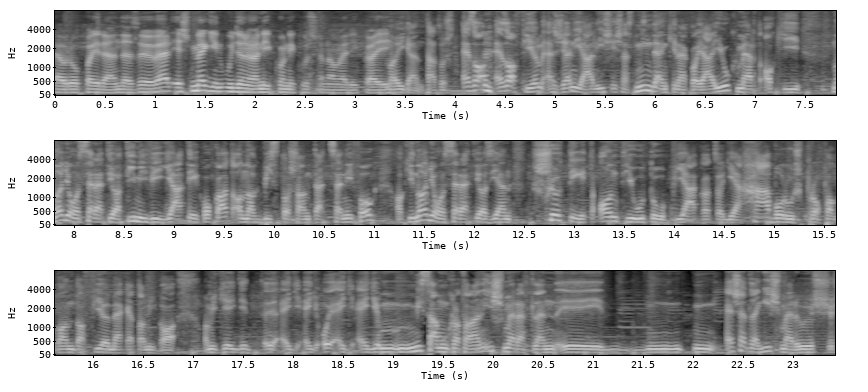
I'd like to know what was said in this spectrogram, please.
európai rendezővel, és megint ugyanolyan ikonikusan amerikai. Na igen, tehát most ez a, ez a film, ez zseniális, és ezt mindenkinek ajánljuk, mert aki nagyon szereti a Tini vígjátékokat, annak biztosan tetszeni fog. Aki nagyon szereti az ilyen sötét antiutópiákat, vagy ilyen háborús propaganda filmeket, amik, a, amik egy, egy, egy, egy, egy, mi számunkra talán ismeretlen, esetleg ismerős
